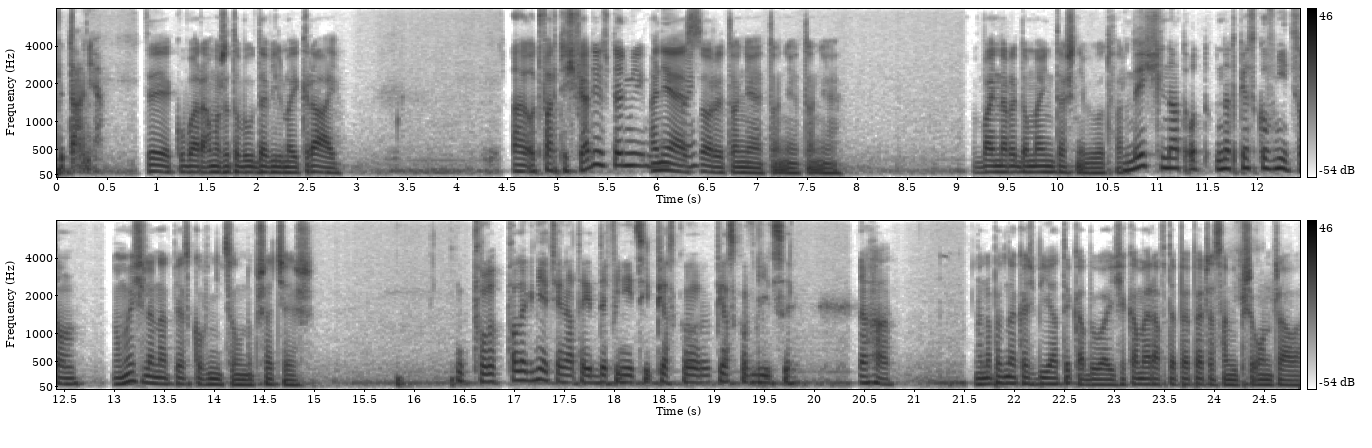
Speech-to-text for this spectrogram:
Pytanie. Ty, Kubar, a może to był Devil May Cry? A otwarty świat jest wtedy? A nie, sorry, to nie, to nie, to nie. Binary Domain też nie był otwarty. Myśl nad, od, nad piaskownicą. No myślę nad piaskownicą, no przecież. Po, polegniecie na tej definicji piasko, piaskownicy. Aha. No na pewno jakaś bijatyka była i się kamera w TPP czasami przyłączała.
